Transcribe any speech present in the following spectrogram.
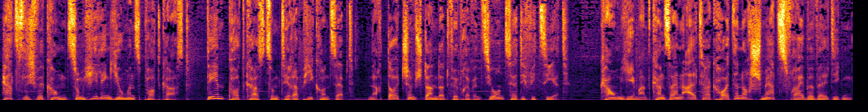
Herzlich willkommen zum Healing Humans Podcast, dem Podcast zum Therapiekonzept, nach deutschem Standard für Prävention zertifiziert. Kaum jemand kann seinen Alltag heute noch schmerzfrei bewältigen.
